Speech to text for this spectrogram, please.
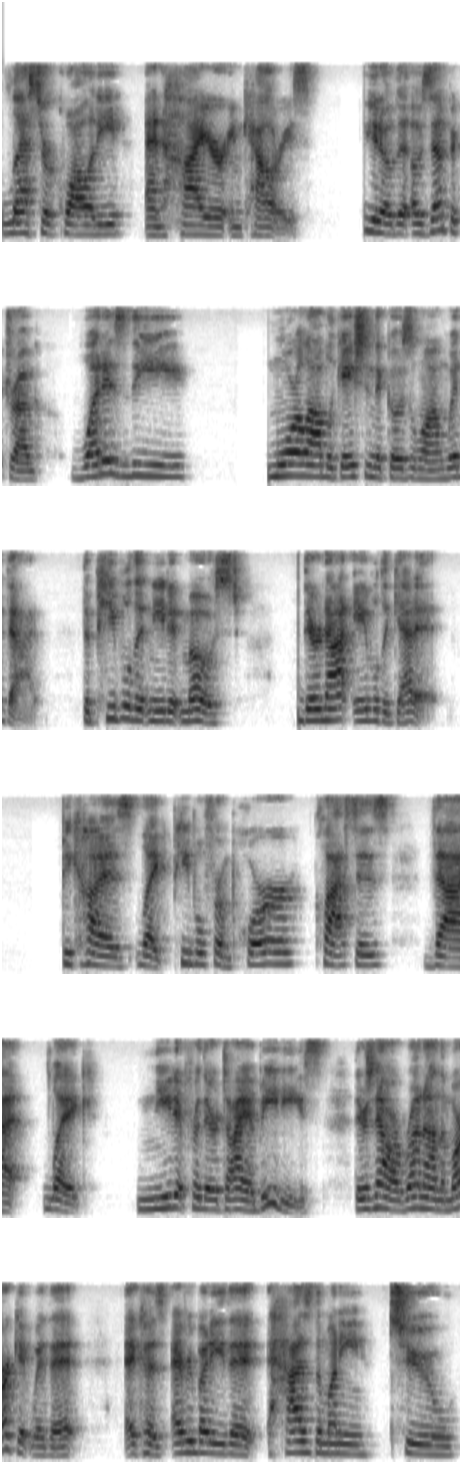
lesser quality and higher in calories. You know, the Ozempic drug, what is the moral obligation that goes along with that? The people that need it most they're not able to get it because like people from poorer classes that like need it for their diabetes. There's now a run on the market with it eh, because everybody that has the money to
